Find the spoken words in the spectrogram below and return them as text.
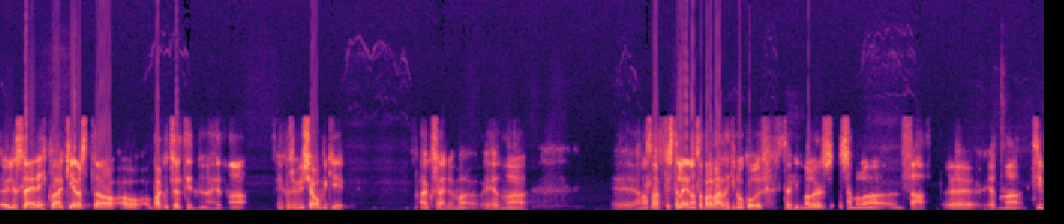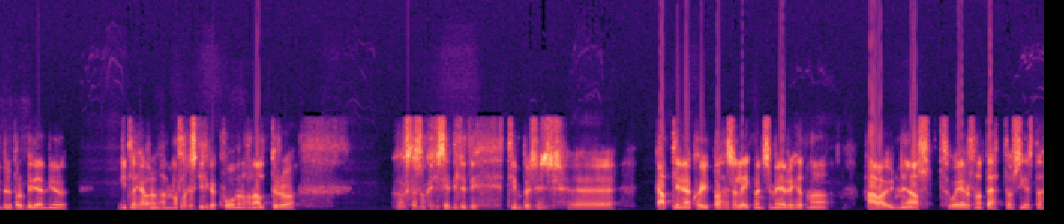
auðvitað er eitthvað að gerast á, á, á baku tjöldin hérna, eitthvað sem við sjáum ekki að einhver sæðinum hérna hann alltaf, fyrsta legin alltaf bara var ekki nóg góður. Það getum alveg verið sammála um það. E, hérna, tímbili bara byrjaði mjög ítla hjá hann hann er alltaf kannski líka komin á þann aldur og það er svona kannski setni hluti tímbilsins e, gallin er að kaupa þessa leikmenn sem eru hérna hafa unnið allt og eru svona dett á síðasta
